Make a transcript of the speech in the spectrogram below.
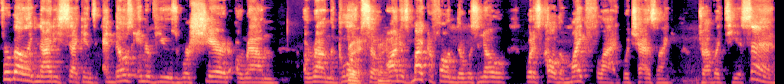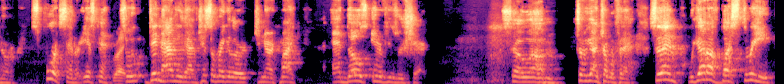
for about like 90 seconds, and those interviews were shared around around the globe. Right, so right. on his microphone, there was no what is called a mic flag, which has like drive like TSN or Sports Center, ESPN. Right. So it didn't have any of that, just a regular generic mic, and those interviews were shared. So um, so we got in trouble for that. So then we got off bus three.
